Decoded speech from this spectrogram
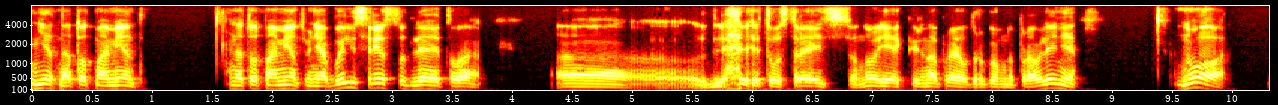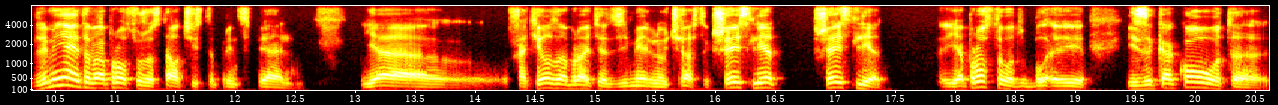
Нет, на тот момент, на тот момент у меня были средства для этого – Э, для этого строительства, но я их перенаправил в другом направлении. Но для меня этот вопрос уже стал чисто принципиальным. Я хотел забрать этот земельный участок 6 лет. 6 лет. Я просто вот э, из-за какого-то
